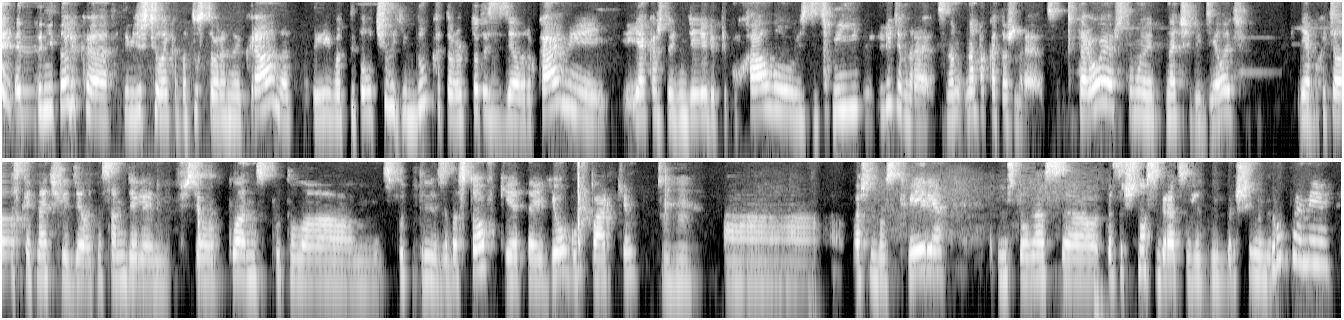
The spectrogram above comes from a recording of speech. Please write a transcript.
Это не только ты видишь человека по ту сторону экрана, ты вот ты получил еду, которую кто-то сделал руками. Я каждую неделю пеку халу с детьми. Людям нравится, нам, нам пока тоже нравится. Второе, что мы начали делать, я бы хотела сказать, начали делать. На самом деле все планы спутала, спутали забастовки. Это йогу в парке, mm-hmm. в Вашингтон-сквере, потому что у нас а, разрешено собираться уже небольшими группами, а,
